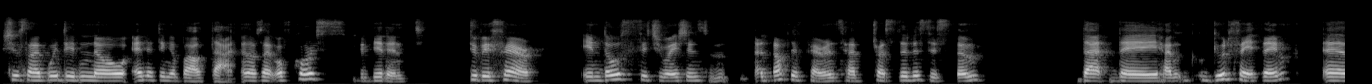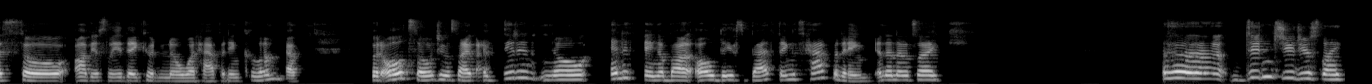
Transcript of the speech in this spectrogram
she was like, "We didn't know anything about that," and I was like, "Of course you didn't." To be fair, in those situations, adoptive parents have trusted the system that they have good faith in. Uh, so obviously they couldn't know what happened in Colombia. But also she was like, I didn't know anything about all these bad things happening. And then I was like, uh, didn't you just like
